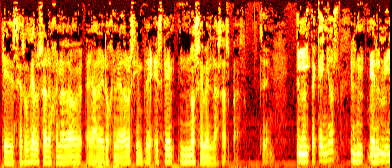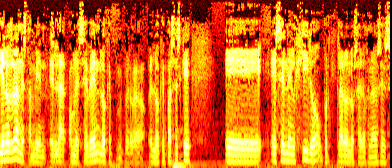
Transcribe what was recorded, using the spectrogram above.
que se asocia a los aerogeneradores siempre es que no se ven las aspas. Sí. En los pequeños. mm, y en los grandes también. Hombre se ven lo que lo que pasa es que eh, es en el giro porque claro los aerogeneradores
